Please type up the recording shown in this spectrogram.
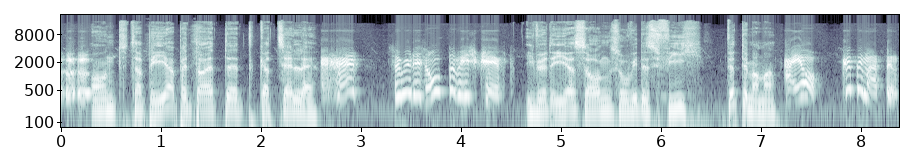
und Tabea bedeutet Gazelle. Das Unterwäschgeschäft. Ich würde eher sagen, so wie das Viech. Vierte Mama. Ah ja, bitte Martin.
